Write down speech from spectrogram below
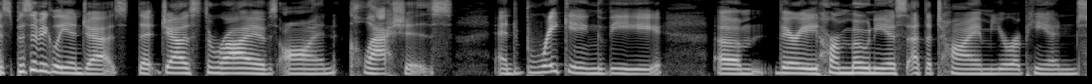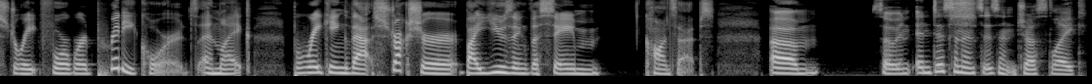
specifically in jazz, that jazz thrives on clashes and breaking the um, very harmonious at the time European straightforward pretty chords and like breaking that structure by using the same concepts. Um, so in, and dissonance isn't just like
